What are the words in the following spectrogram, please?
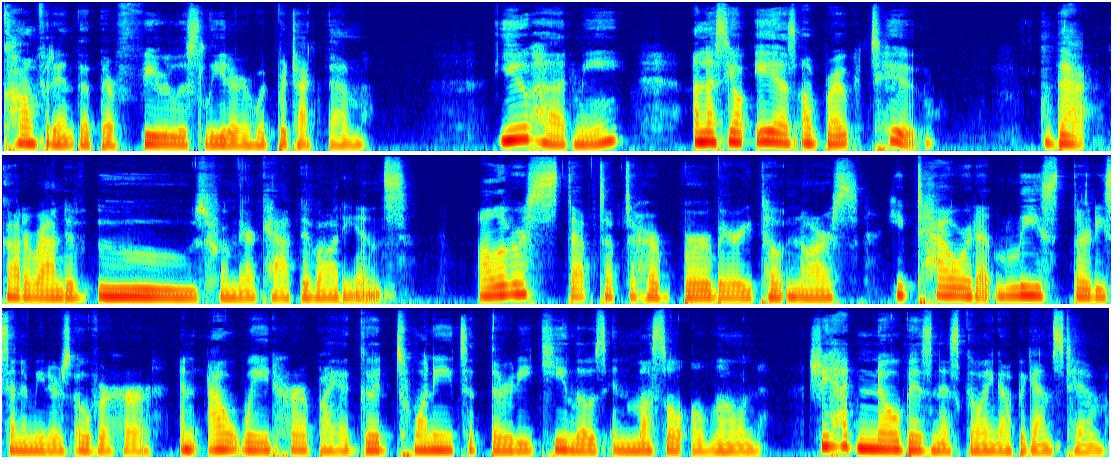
confident that their fearless leader would protect them. You heard me, unless your ears are broke too. That got a round of oohs from their captive audience. Oliver stepped up to her Burberry totin' arse. He towered at least 30 centimeters over her and outweighed her by a good 20 to 30 kilos in muscle alone. She had no business going up against him.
